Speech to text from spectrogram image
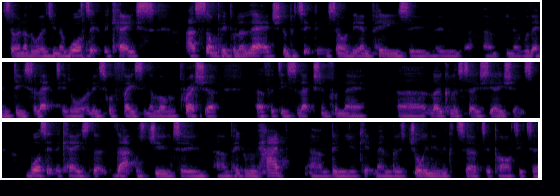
So, in other words, you know, was it the case, as some people alleged, and particularly some of the MPs who, who um, you know, were then deselected or at least were facing a lot of pressure uh, for deselection from their uh, local associations. Was it the case that that was due to um, people who had um, been UKIP members joining the Conservative Party to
